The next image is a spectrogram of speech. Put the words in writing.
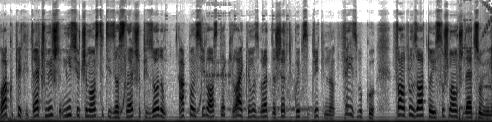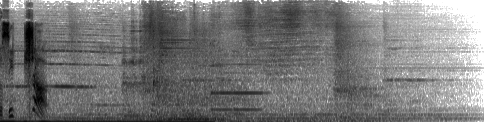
Ovako prijatelji, treću misiju ćemo ostati za sljedeću epizodu. Ako vam svidjelo, ostavite neki like, nemoj zaboraviti da šerite klip sa prijateljima na Facebooku. Hvala puno za to i slušamo malo decu, vidimo se i čao!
